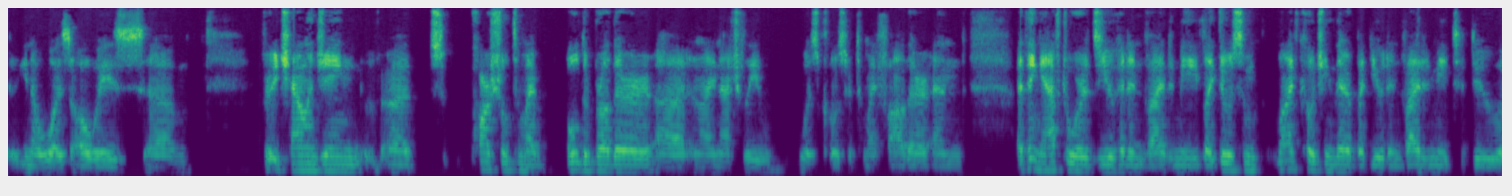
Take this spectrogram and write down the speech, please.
you know was always um, very challenging, uh, partial to my older brother, uh, and I naturally was closer to my father. And I think afterwards you had invited me, like there was some live coaching there, but you had invited me to do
